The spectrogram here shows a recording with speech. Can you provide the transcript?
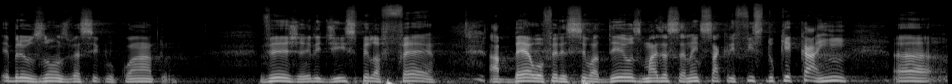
Hebreus 11, versículo 4. Veja, ele diz: pela fé, Abel ofereceu a Deus mais excelente sacrifício do que Caim. Uh,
